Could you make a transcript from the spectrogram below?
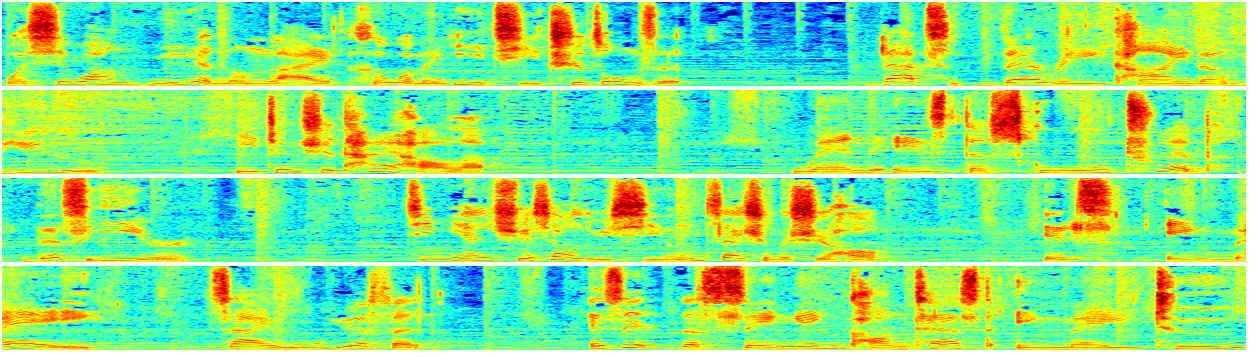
我希望你也能来和我们一起吃粽子。 That's very kind of you. 你真是太好了。When is the school trip this year? 今年学校旅行在什么时候？It's in May，在五月份。Is it the singing contest in May too？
